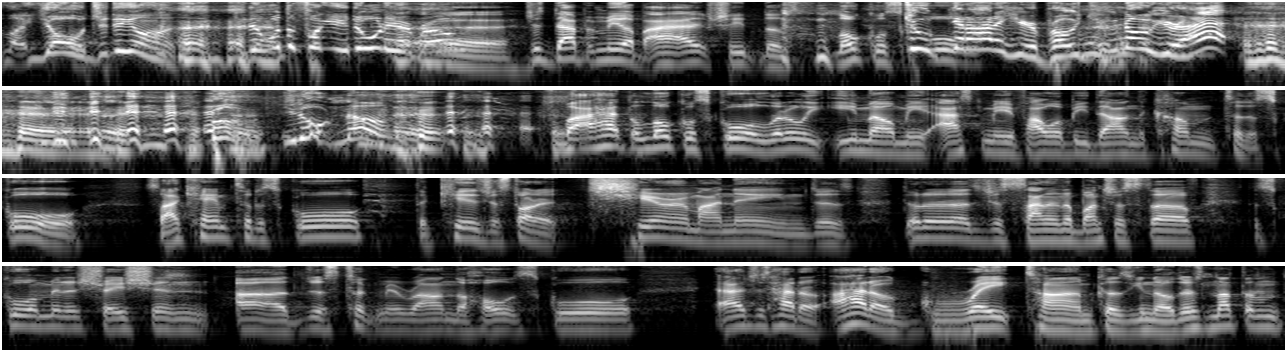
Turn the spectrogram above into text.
bro. Like, yo, JiDion, JiDion, what the fuck are you doing here, bro? Just dapping me up. I actually, the local school. Dude, get out of here, bro. You know you're at. bro, you don't know. but I had the local school literally email me asking me if I would be down to come to the school So I came to the school, the kids just started cheering my name, just just signing a bunch of stuff. The school administration uh, just took me around the whole school. I just had a I had a great time because you know there's nothing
